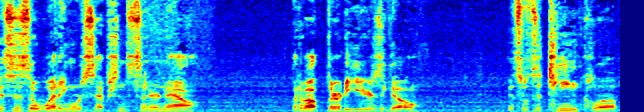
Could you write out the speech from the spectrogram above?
This is a wedding reception center now, but about 30 years ago, this was a teen club,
